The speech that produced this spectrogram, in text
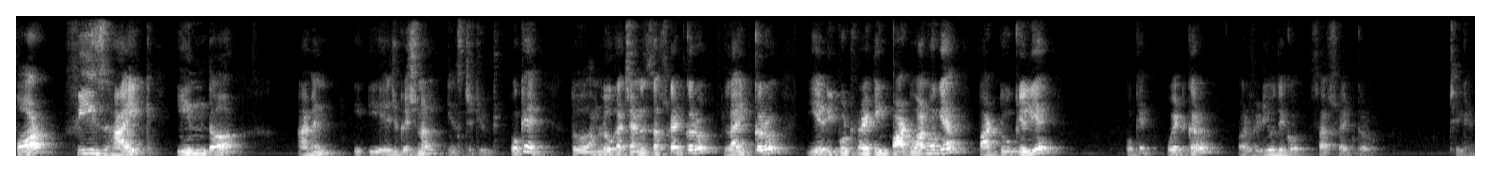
for fees hike in the I mean educational institute okay तो हम लोग का चैनल सब्सक्राइब करो लाइक करो। ये रिपोर्ट राइटिंग पार्ट वन हो गया। पार्ट टू के लिए ओके वेट करो और वीडियो देखो सब्सक्राइब करो। ठीक है?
